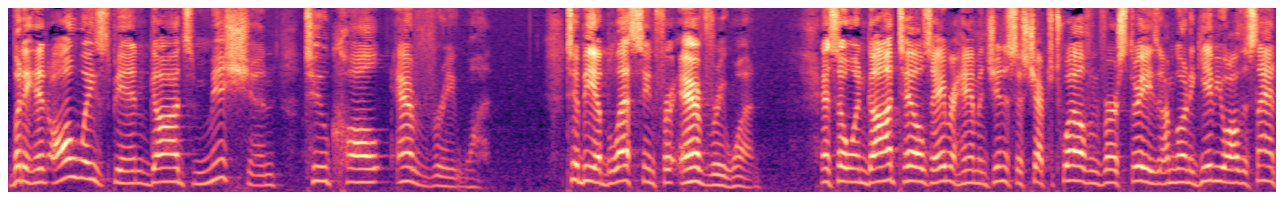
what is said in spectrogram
But it had always been God's mission to call everyone to be a blessing for everyone. And so when God tells Abraham in Genesis chapter 12 and verse 3, I'm going to give you all this land,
